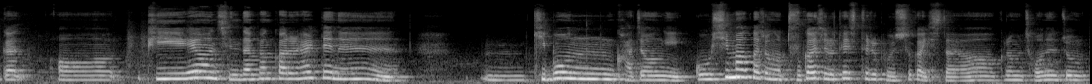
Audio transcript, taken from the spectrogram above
그러니까 어, 비회원 진단 평가를 할 때는 음, 기본 과정이 있고 심화 과정은 두 가지로 테스트를 볼 수가 있어요. 그러면 저는 좀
